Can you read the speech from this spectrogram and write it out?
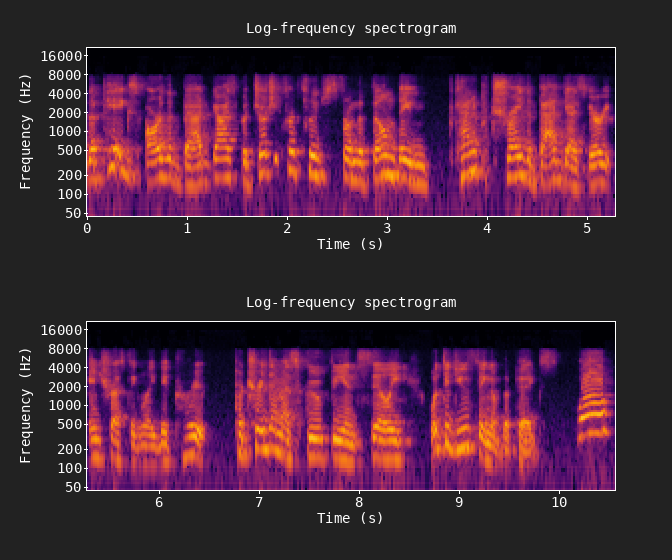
the pigs are the bad guys, but judging from the film, they kind of portray the bad guys very interestingly. They portrayed them as goofy and silly. What did you think of the pigs? Well,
